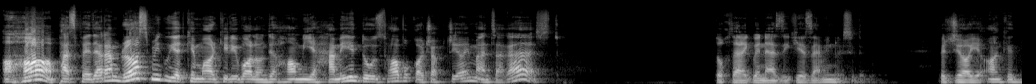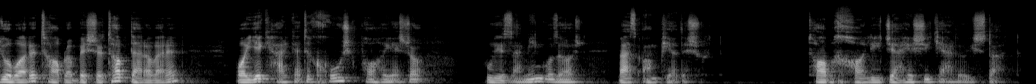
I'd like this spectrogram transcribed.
آها پس پدرم راست می‌گوید که مارکیری والونده حامی همه دزدها و قاچاقچی های منطقه است. دخترک به نزدیکی زمین رسیده بود. به جای آنکه دوباره تاب را به شتاب درآورد با یک حرکت خشک پاهایش را روی زمین گذاشت و از آن پیاده شد. تاب خالی جهشی کرد و ایستاد.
